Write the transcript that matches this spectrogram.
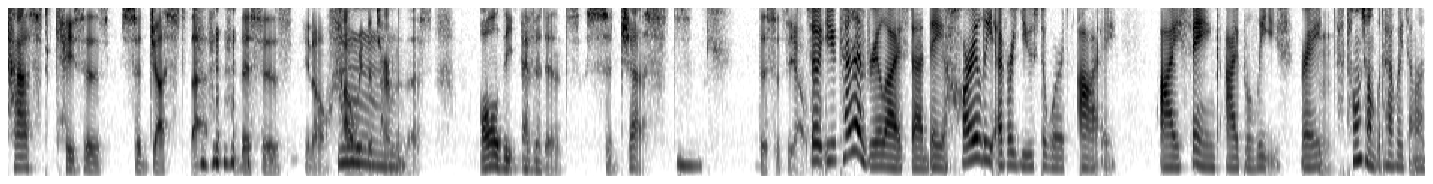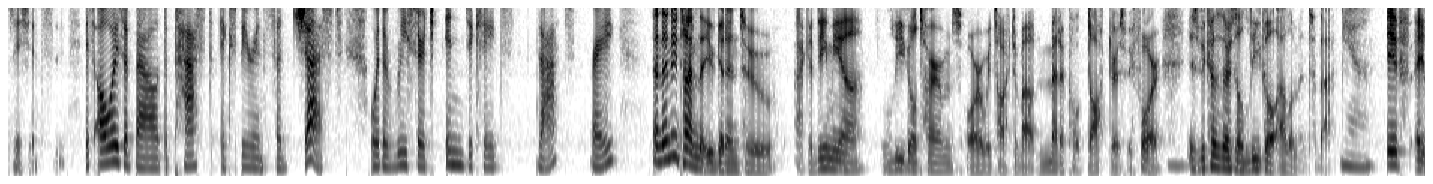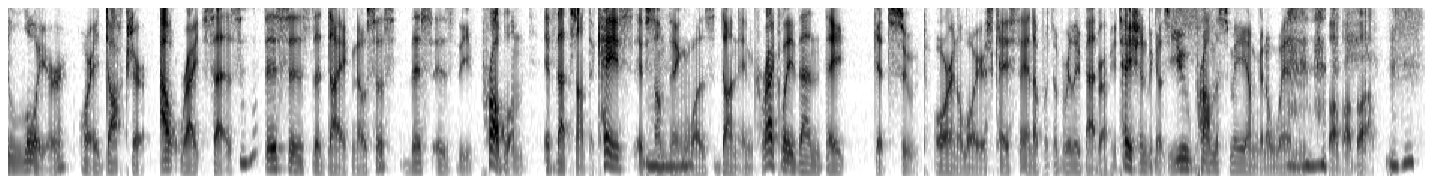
past cases suggest that this is, you know, how mm. we determine hmm. this. All the evidence suggests mm. this is the outcome. So you kind of realize that they hardly ever use the word I. I think, I believe, right? Mm. It's always about the past experience suggests or the research indicates that, right? And anytime that you get into academia, legal terms, or we talked about medical doctors before, mm-hmm. is because there's a legal element to that. Yeah. If a lawyer or a doctor outright says, mm-hmm. this is the diagnosis, this is the problem, if that's not the case, if mm-hmm. something was done incorrectly, then they get sued. Or in a lawyer's case, they end up with a really bad reputation because you promised me I'm going to win, blah, blah, blah.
